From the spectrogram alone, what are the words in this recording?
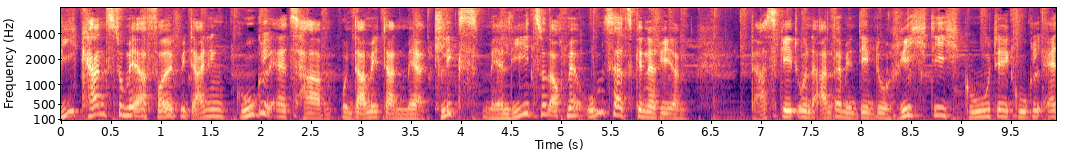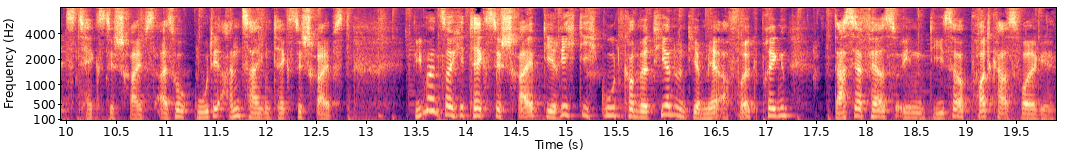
Wie kannst du mehr Erfolg mit deinen Google Ads haben und damit dann mehr Klicks, mehr Leads und auch mehr Umsatz generieren? Das geht unter anderem, indem du richtig gute Google Ads Texte schreibst, also gute Anzeigentexte schreibst. Wie man solche Texte schreibt, die richtig gut konvertieren und dir mehr Erfolg bringen, das erfährst du in dieser Podcast-Folge.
